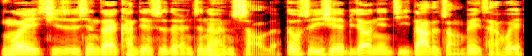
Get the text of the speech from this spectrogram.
因为其实现在看电视的人真的很少了，都是一些比较年纪大的长辈才会。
